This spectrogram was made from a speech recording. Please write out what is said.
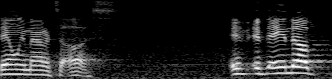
They only matter to us. If, if they end up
